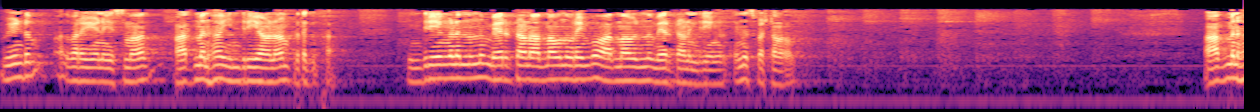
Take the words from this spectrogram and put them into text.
വീണ്ടും അത് പറയുകയാണ് യസ്മാത് ആത്മനഹ ഇന്ദ്രിയാണാം പൃഥക്ഭ ഇന്ദ്രിയങ്ങളിൽ നിന്നും വേറിട്ടാണ് ആത്മാവെന്ന് പറയുമ്പോൾ ആത്മാവിൽ നിന്നും വേറിട്ടാണ് ഇന്ദ്രിയങ്ങൾ എന്ന് സ്പഷ്ടമാകും ആത്മനഹ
